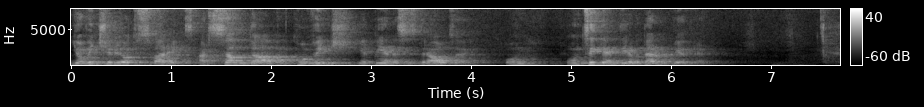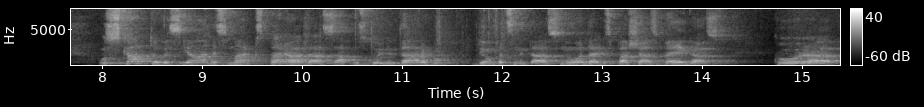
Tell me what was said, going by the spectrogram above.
Jo viņš ir ļoti svarīgs ar savu dāvanu, ko viņš ir pienesis draudzē un, un citiem Dieva darba biedriem. Uz skatuves Jānis Marks parādās apstuļu darbu 12. nodaļas pašās beigās, kur uh,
